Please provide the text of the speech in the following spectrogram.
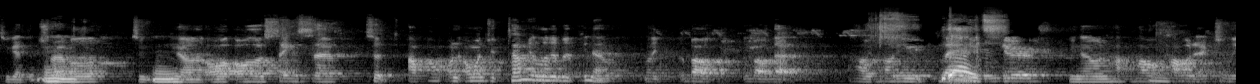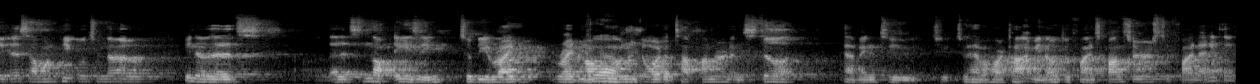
to get the travel, mm-hmm. To you mm. know, all, all those things. So, so I, I, I want you to tell me a little bit, you know, like about about that. How, how do you play yeah, here, you know, and how, how, how it actually is. I want people to know, you know, that it's that it's not easy to be right right knocking yeah. on the door of the top hundred and still having to, to, to have a hard time, you know, to find sponsors, to find anything.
